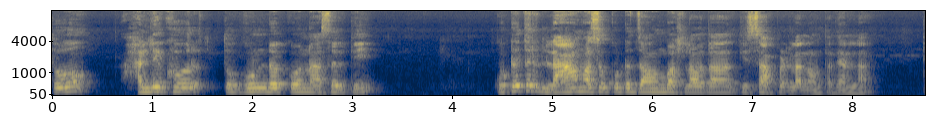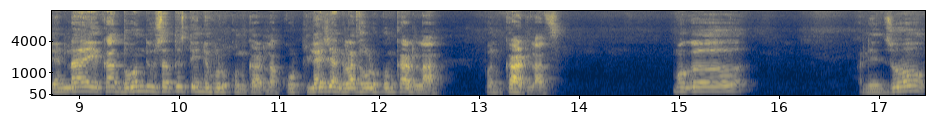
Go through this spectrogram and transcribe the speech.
तो हल्लेखोर तो गुंड कोण असेल ती कुठं तर लांब असं कुठं जाऊन बसला होता ती सापडला नव्हता त्यांना. त्यांना एका दोन दिवसातच त्यांनी हुडकून काढला. कुठल्या जंगलात हुडकून काढला पण काढलाच. मग आणि जो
